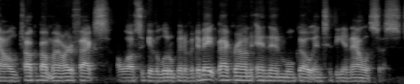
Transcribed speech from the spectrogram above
I'll talk about my artifacts. I'll also give a little bit of a debate background, and then we'll go into the analysis.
